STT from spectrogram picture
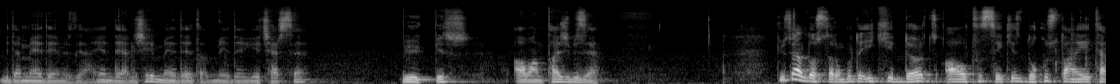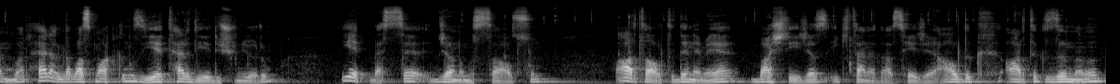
bir de MD'miz yani en değerli şey MD tabi MD geçerse büyük bir avantaj bize. Güzel dostlarım burada 2, 4, 6, 8, 9 tane item var. Herhalde basma hakkımız yeter diye düşünüyorum. Yetmezse canımız sağ olsun. Artı altı denemeye başlayacağız. İki tane daha SC aldık. Artık zırnanın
